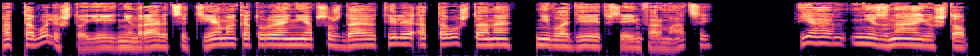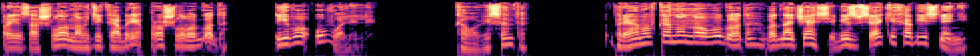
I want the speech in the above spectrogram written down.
от того ли, что ей не нравится тема, которую они обсуждают, или от того, что она не владеет всей информацией. Я не знаю, что произошло, но в декабре прошлого года его уволили. Кого, Висента? Прямо в канун Нового года, в одночасье, без всяких объяснений.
